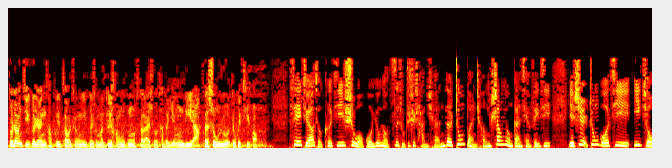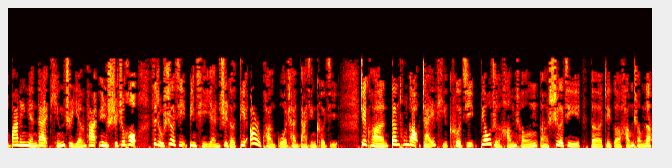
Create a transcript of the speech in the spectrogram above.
多装几个人，它会造成一个什么？对航空公司来说，它的盈利啊，它的收入就会提高。C A 九幺九客机是我国拥有自主知识产权的中短程商用干线飞机，也是中国继一九八零年代停止研发运十之后自主设计并且研制的第二款国产大型客机。这款单通道窄体客机标准航程呃设计的这个航程呢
